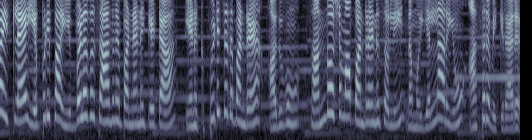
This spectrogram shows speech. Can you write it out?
வயசுல எப்படிப்பா இவ்வளவு சாதனை பண்ணேன்னு கேட்டா எனக்கு பிடிச்சது பண்றேன் அதுவும் சந்தோஷமா பண்றேன்னு சொல்லி நம்ம எல்லாரையும் அசர வைக்கிறாரு.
